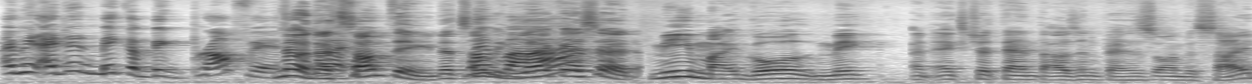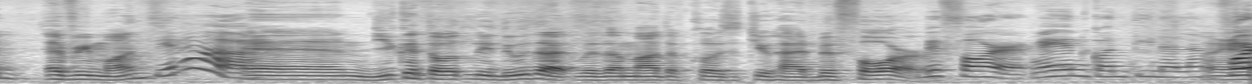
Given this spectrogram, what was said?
I mean, I didn't make a big profit. No, that's something. That's something. Diba? Like I said, me, my goal make an extra ten thousand pesos on the side every month. Yeah. And you can totally do that with the amount of clothes that you had before. Before. Ngayon, konti na lang. Ngayon, for,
